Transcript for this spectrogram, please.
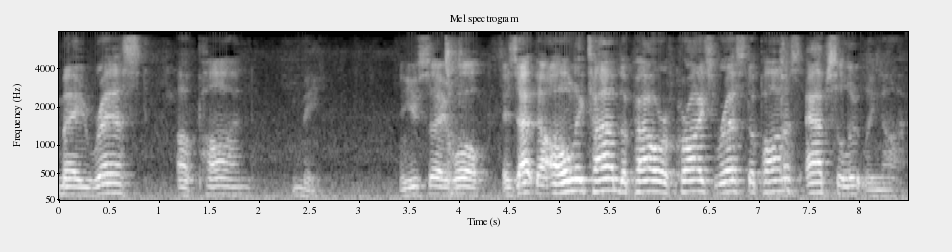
may rest upon me. And you say, well, is that the only time the power of Christ rests upon us? Absolutely not.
